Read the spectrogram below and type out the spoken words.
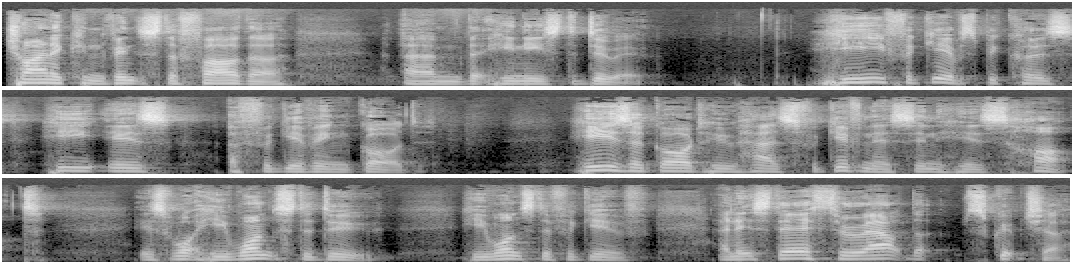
trying to convince the Father um, that he needs to do it. He forgives because he is a forgiving God. He's a God who has forgiveness in his heart, is what he wants to do. He wants to forgive. And it's there throughout the scripture,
